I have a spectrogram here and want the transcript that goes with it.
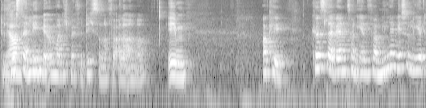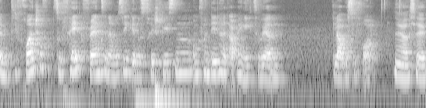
Du ja, führst dein Leben ja irgendwann nicht mehr für dich, sondern für alle anderen. eben. Okay. Künstler werden von ihren Familien isoliert, damit sie Freundschaften zu Fake Friends in der Musikindustrie schließen, um von denen halt abhängig zu werden. Glaube ich sofort. Ja, safe.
